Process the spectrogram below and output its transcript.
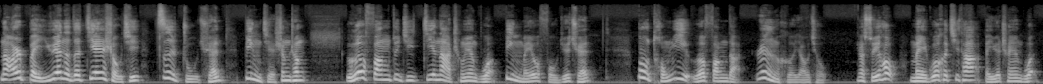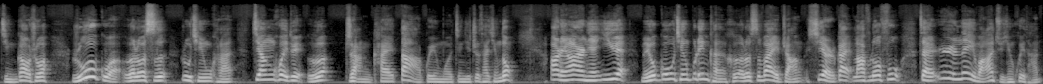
那而北约呢，则坚守其自主权，并且声称，俄方对其接纳成员国并没有否决权，不同意俄方的任何要求。那随后，美国和其他北约成员国警告说，如果俄罗斯入侵乌克兰，将会对俄展开大规模经济制裁行动。二零二二年一月，美国国务卿布林肯和俄罗斯外长谢尔盖·拉夫罗夫在日内瓦举行会谈，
